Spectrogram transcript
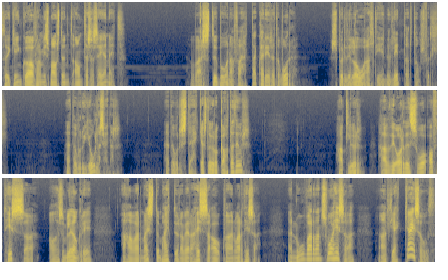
Þau gengu áfram í smá stund án þess að segja neitt. Varstu búin að fatta hverjir þetta voru? Spurði Lóa allt í einu leindardómsfull. Þetta voru jólasveinar. Þetta voru stekkjastögur og gáttaþjóður. Hallur hafði orðið svo oft hissa á þessum leiðangri að hann var næstum hættur að vera hissa á hvað hann varð hissa, en nú varð hann svo hissa að hann fjekk gæsa húð.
